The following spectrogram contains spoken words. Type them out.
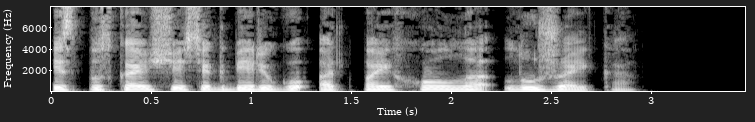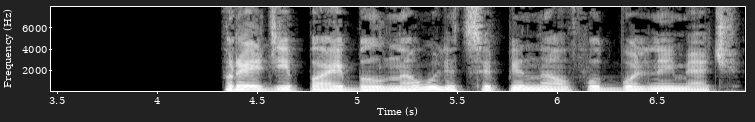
и спускающееся к берегу от Пайхолла лужайка. Фредди Пай был на улице, пинал футбольный мяч,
